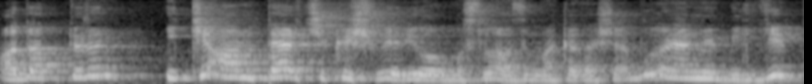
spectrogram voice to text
Adaptörün 2 amper çıkış veriyor olması lazım arkadaşlar. Bu önemli bir bilgi.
